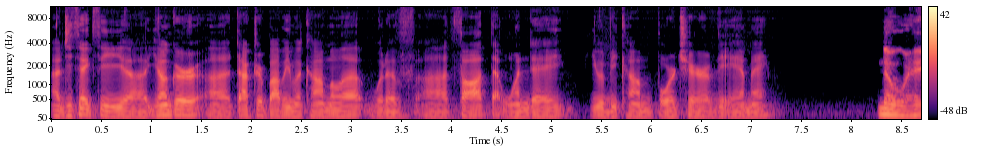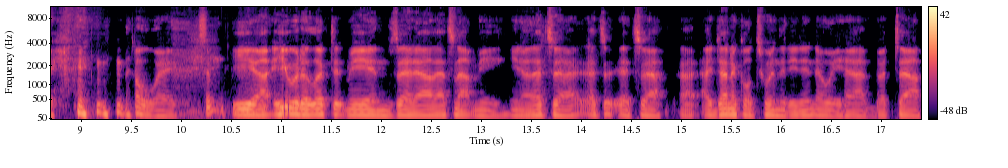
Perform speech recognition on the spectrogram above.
Uh, do you think the uh, younger uh, Dr. Bobby Mukkamala would have uh, thought that one day he would become board chair of the AMA? No way, no way. He uh, he would have looked at me and said, "Oh, that's not me." You know, that's a that's a, it's a, a identical twin that he didn't know he had. But uh,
